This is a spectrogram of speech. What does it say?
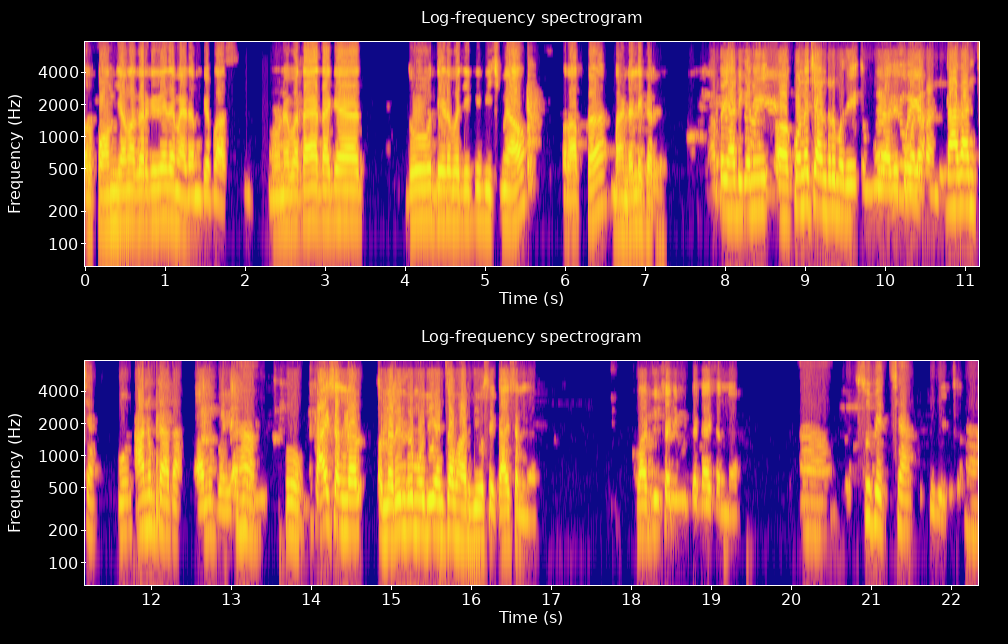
और फॉर्म जमा करके गए थे मैडम के पास। उन्होंने बताया था कि दो डेढ़ बजे के बीच में आओ। और आपका भांडा लेकर जाओ आता या ठिकाणी अ, कोणाच्या अंडरमध्ये मिळाले तुम्हाला भांडे दादांच्या. कोण? अनुप दादा. अनुप भाई. हा. हो. काय सांगणार? नरेंद्र मोदी यांचा वाढदिवस आहे काय सांगणार? वाढदिवसानिमित्त काय सांगणार? अं, शुभेच्छा. शुभेच्छा. हा.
